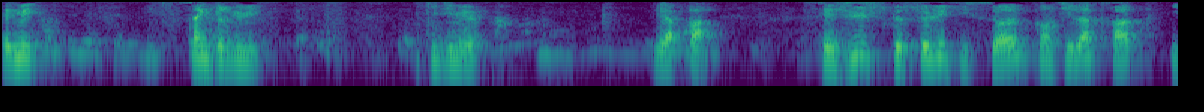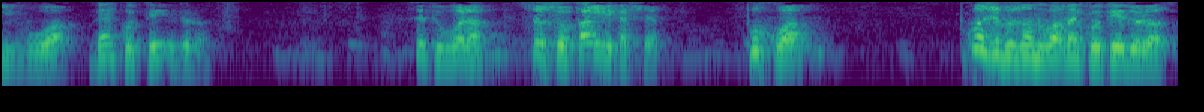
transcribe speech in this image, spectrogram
et demi. 5,8. Qui dit mieux? Il n'y a pas. C'est juste que celui qui sonne, quand il attrape, il voit d'un côté et de l'autre. C'est tout, voilà. Ce chauffard, il est caché. Pourquoi? Pourquoi j'ai besoin de voir d'un côté et de l'autre?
